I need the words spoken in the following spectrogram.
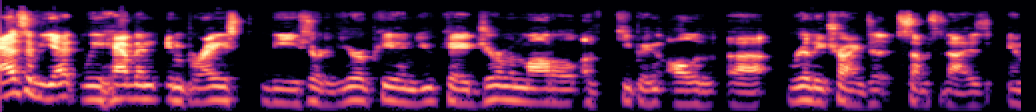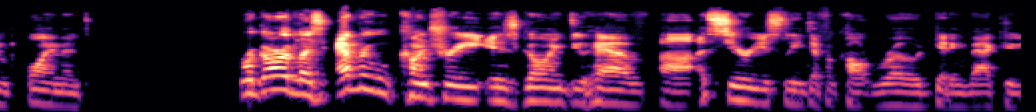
as of yet, we haven't embraced the sort of European, UK, German model of keeping all of uh, really trying to subsidize employment. Regardless, every country is going to have uh, a seriously difficult road getting back to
